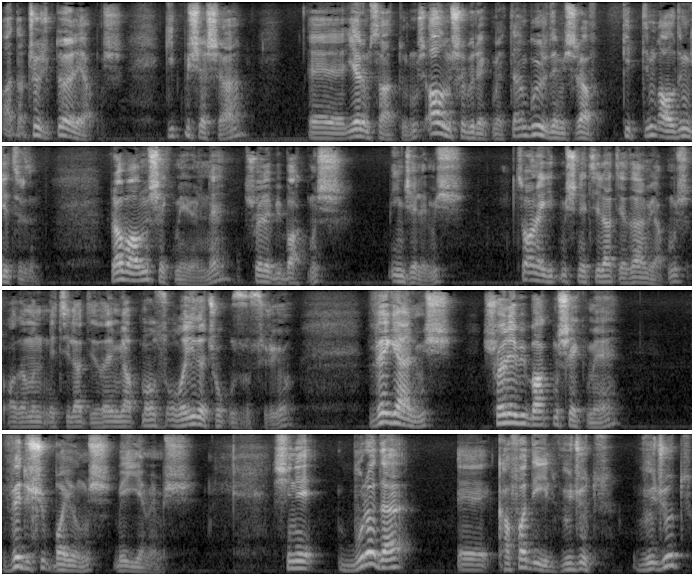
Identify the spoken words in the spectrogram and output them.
Adam çocuk da öyle yapmış. Gitmiş aşağı. E, yarım saat durmuş. Almış o bir ekmekten. Buyur demiş Rav. Gittim aldım getirdim. Rav almış ekmeği önüne. Şöyle bir bakmış. incelemiş. Sonra gitmiş netilat yadayım yapmış. Adamın netilat yadayım yapma olayı da çok uzun sürüyor. Ve gelmiş. Şöyle bir bakmış ekmeğe ve düşüp bayılmış ve yiyememiş. Şimdi burada e, kafa değil vücut. Vücut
